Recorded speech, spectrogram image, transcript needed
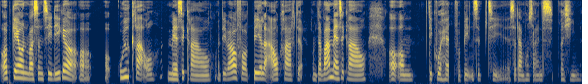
Opgaven var sådan set ikke at, at, at udgrave massegrave, og det var jo for at bede eller afkræfte, om der var massegrave, og om det kunne have forbindelse til øh, Saddam Husseins regime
